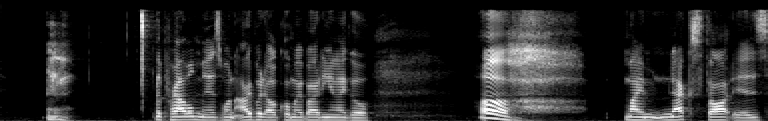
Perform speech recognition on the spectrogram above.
the problem is when I put alcohol in my body and I go, oh, my next thought is,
